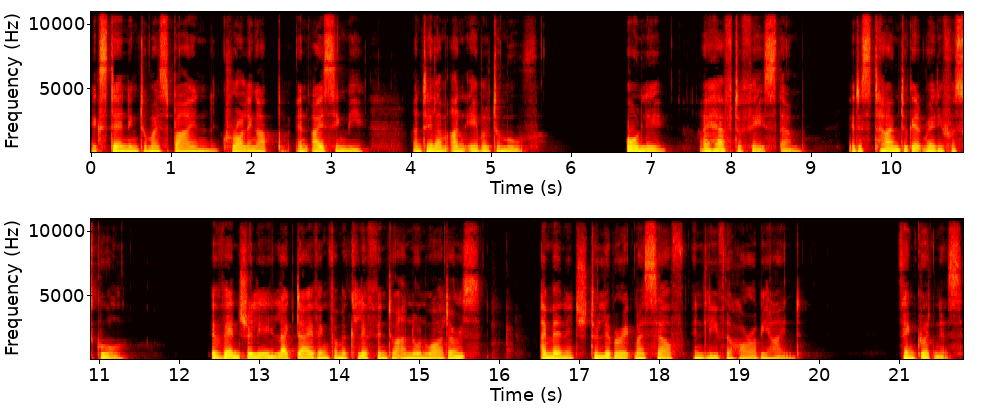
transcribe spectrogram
extending to my spine, crawling up and icing me until I'm unable to move. Only I have to face them. It is time to get ready for school. Eventually, like diving from a cliff into unknown waters, I manage to liberate myself and leave the horror behind. Thank goodness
